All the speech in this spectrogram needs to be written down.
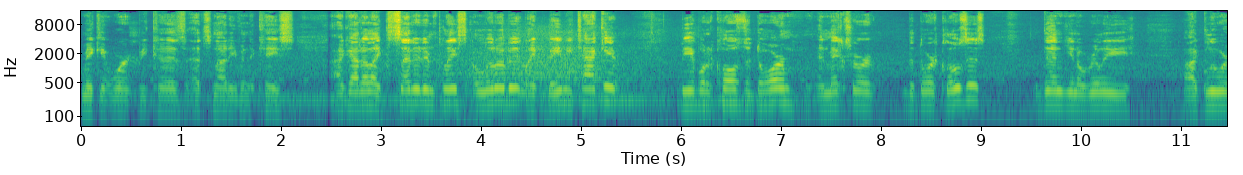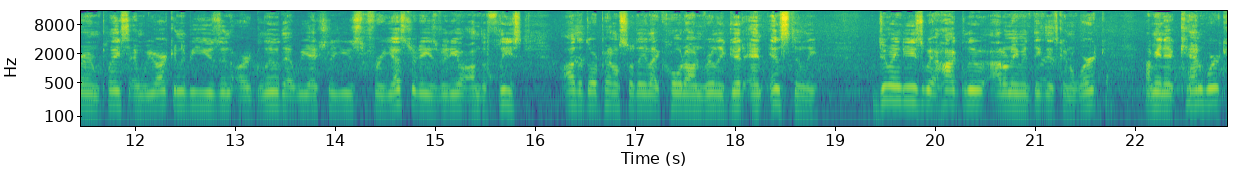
make it work because that's not even the case. I gotta like set it in place a little bit like baby tack it be able to close the door and make sure the door closes then you know really uh, glue her in place. And we are going to be using our glue that we actually used for yesterday's video on the fleece on the door panel so they like hold on really good and instantly. Doing these with hot glue I don't even think that's to work I mean, it can work,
